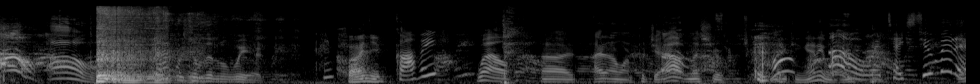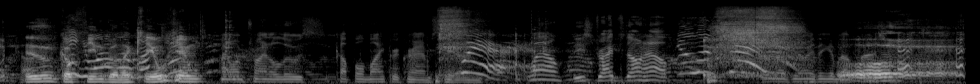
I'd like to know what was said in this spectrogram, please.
Oh, that was a little weird. Honey? Coffee? Well, uh, I don't want to put you out unless you're drinking anyway. Oh, it takes two minutes. Isn't caffeine gonna kill him? I know I'm trying to lose a couple micrograms here. Where? Well, these stripes don't help. You look I don't know if you know anything about fashion.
